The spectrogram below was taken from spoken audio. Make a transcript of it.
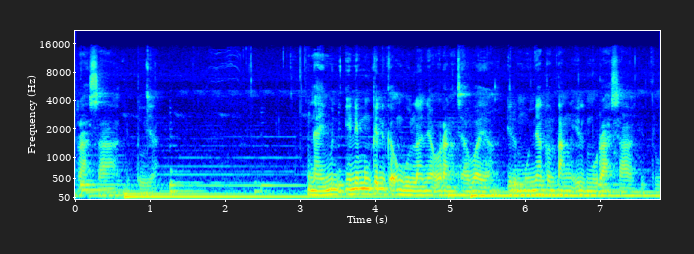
rasa gitu ya. Nah ini, ini mungkin keunggulannya orang Jawa ya ilmunya tentang ilmu rasa gitu.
